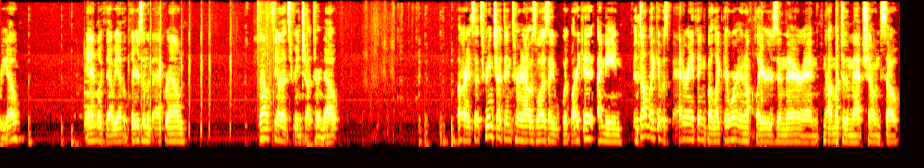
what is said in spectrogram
There we go. And look at that, we have the players in the background. Now let's see how that screenshot turned out. Alright, so that screenshot didn't turn out as well as I would like it. I mean, it's not like it was bad or anything, but like there weren't enough players in there and not much of the map shown, so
